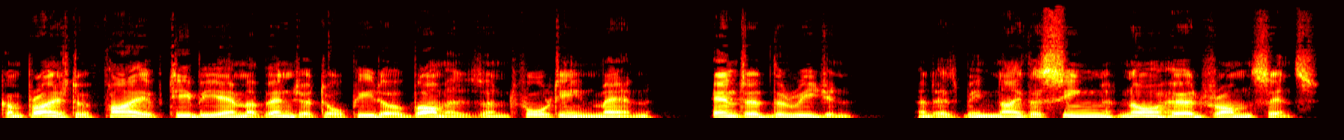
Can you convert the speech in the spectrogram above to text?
comprised of five TBM Avenger torpedo bombers and fourteen men, entered the region, and has been neither seen nor heard from since.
